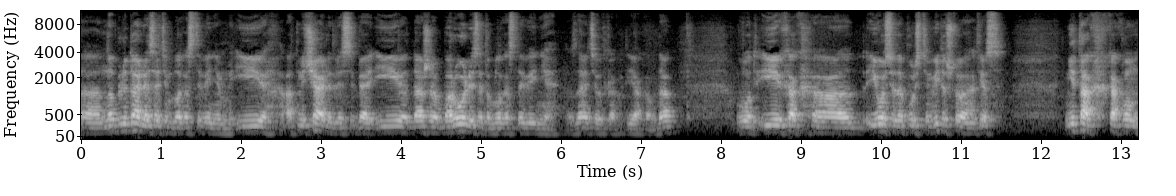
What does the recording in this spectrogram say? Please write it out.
Э, наблюдали за этим благословением и отмечали для себя, и даже боролись за это благословение. Знаете, вот как вот Яков, да? Вот, и как э, Иосиф, допустим, видит, что отец не так, как он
